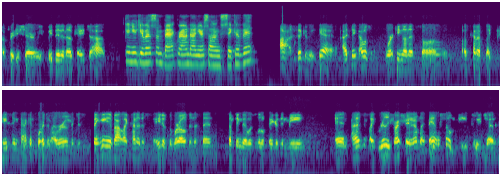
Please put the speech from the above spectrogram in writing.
I'm pretty sure we, we did an okay job. Can you give us some background on your song Sick of It? Ah, sick of it. Yeah, I think I was working on that song. I was kind of like pacing back and forth in my room and just thinking about like kind of the state of the world in a sense, something that was a little bigger than me. And I was just like really frustrated. I'm like, man, we're so mean to each other.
